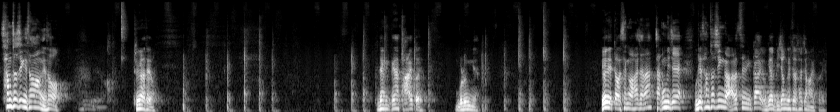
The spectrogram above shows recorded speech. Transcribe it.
삼차식인 상황에서 조용 하세요. 그냥, 그냥 다 할 거예요. 모릅니다. 여기에 있다고 생각을 하잖아? 자, 그럼 이제 우리가 3차식인 거 알았으니까 여기가 미정계수 설정할 거예요.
